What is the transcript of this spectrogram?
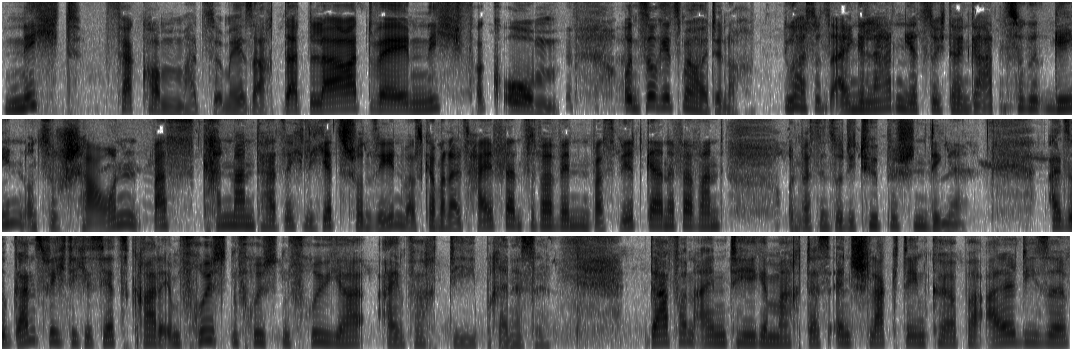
nicht verkommen, hat sie mir gesagt. Das Lad wäre nicht verkommen. Und so geht's mir heute noch. Du hast uns eingeladen, jetzt durch deinen Garten zu gehen und zu schauen, was kann man tatsächlich jetzt schon sehen, was kann man als Heilpflanze verwenden, was wird gerne verwandt und was sind so die typischen Dinge. Also ganz wichtig ist jetzt gerade im frühesten, frühesten Frühjahr einfach die Brennnessel davon einen Tee gemacht. Das entschlackt den Körper. All diese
